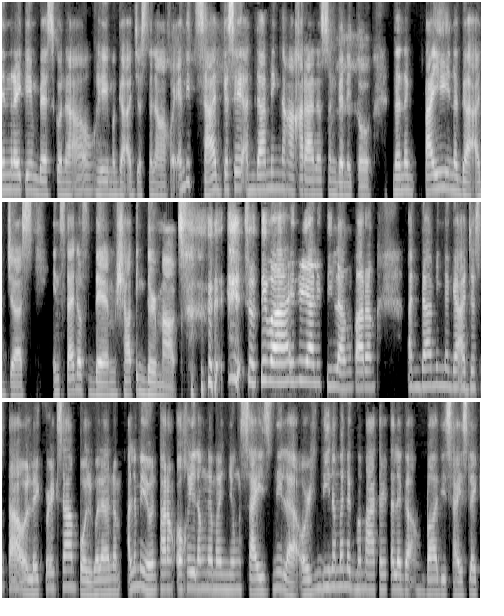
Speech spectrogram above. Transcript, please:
tinry ko yung best ko na, ah, okay, mag adjust na lang ako. And it's sad kasi ang daming nakakaranas ng ganito na nag, tayo yung nag adjust instead of them shutting their mouths. so, di ba, in reality lang, parang ang daming nag adjust sa tao. Like, for example, wala na, alam mo yun, parang okay lang naman yung size nila or hindi naman nagmamatter talaga ang body size. Like,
